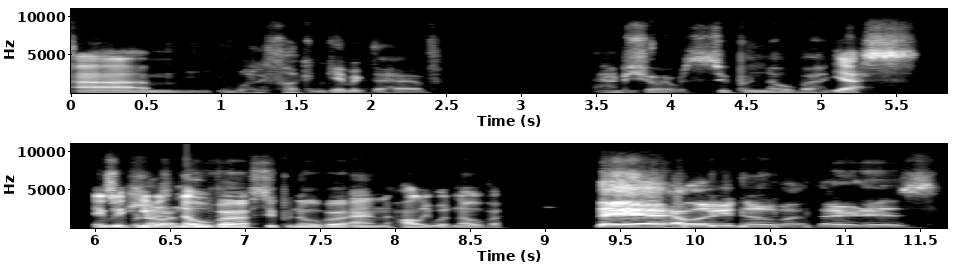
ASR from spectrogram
Um, What a fucking gimmick to have. I'm sure it was Supernova. Yes, it, wa- he was Nova, Supernova, and Hollywood Nova. There, Hallelujah Nova. There it is.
